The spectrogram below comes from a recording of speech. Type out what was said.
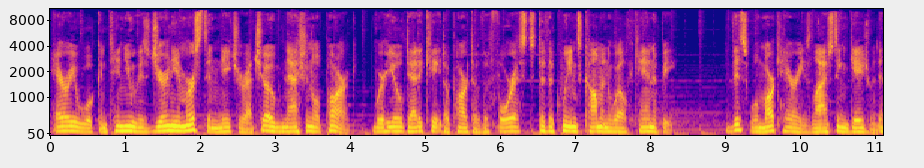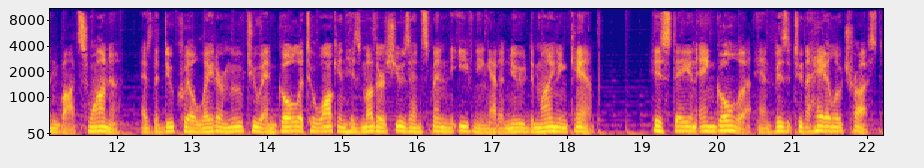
Harry will continue his journey immersed in nature at Chobe National Park, where he'll dedicate a part of the forests to the Queen's Commonwealth canopy. This will mark Harry's last engagement in Botswana, as the Duke will later move to Angola to walk in his mother's shoes and spend the evening at a new demining camp. His stay in Angola and visit to the Halo Trust,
